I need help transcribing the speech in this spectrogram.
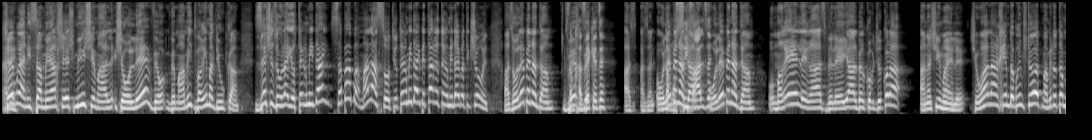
חבר'ה, אני שמח שיש מי שמעלה, שעולה ו, ומעמיד דברים על דיוקם. זה שזה אולי יותר מדי, סבבה, מה לעשות? יותר מדי בית"ר, יותר מדי בתקשורת. אז עולה בן אדם... אז אתה מחזק את זה? אז, אז אני, עולה בן אדם, זה? עולה בן אדם, הוא מראה לרז ולאייל ברקוביץ' וכל האנשים האלה, שוואלה אחי מדברים שטויות, מעמיד אותם,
